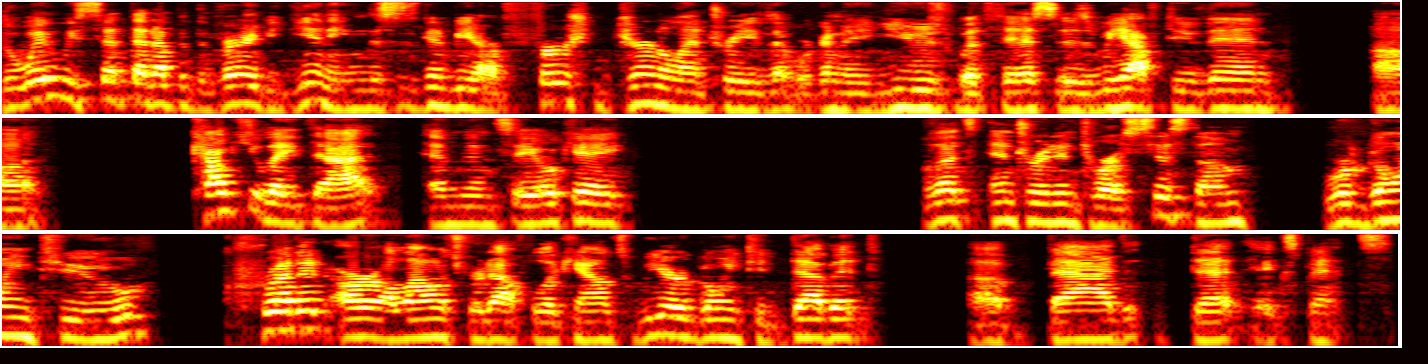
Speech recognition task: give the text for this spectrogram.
the way we set that up at the very beginning, this is going to be our first journal entry that we're going to use with this, is we have to then uh, calculate that and then say, okay, let's enter it into our system. We're going to credit our allowance for doubtful accounts. We are going to debit a bad debt expense.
